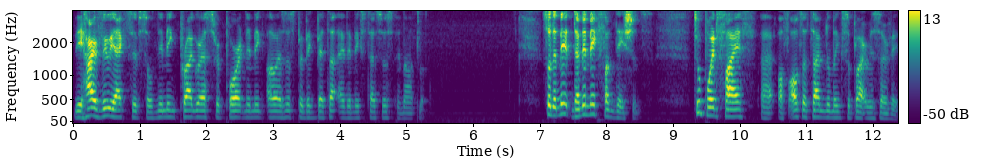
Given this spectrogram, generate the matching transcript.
they are very active. So Nimiq progress report, Nimiq Oasis Public Beta, and Nimiq status and outlook. So the dynamic foundations. 2.5 uh, of all-time Nimiq supply reserve.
